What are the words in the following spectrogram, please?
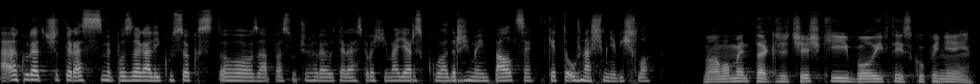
a akurát čo teraz sme pozerali kúsok z toho zápasu, čo hrajú teraz proti Maďarsku a držíme im palce, keď to už našim nevyšlo. No a moment tak, že Češky boli v tej skupine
